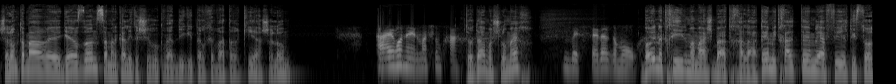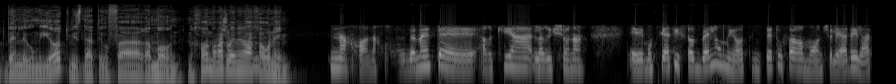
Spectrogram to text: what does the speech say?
שלום תמר אה, גרזון, סמנכ"לית השיווק והדיגיטל חברת ארקיע, שלום. היי רונן, מה שלומך? תודה, מה שלומך? בסדר גמור. בואי נתחיל ממש בהתחלה. אתם התחלתם להפעיל טיסות בינלאומיות משדה התעופה רמון, נכון? ממש בימים האחרונים. נכון, נכון. באמת אה, ארקיע לראשונה מוציאה טיסות בינלאומיות משדה תעופה רמון שליד אילת.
